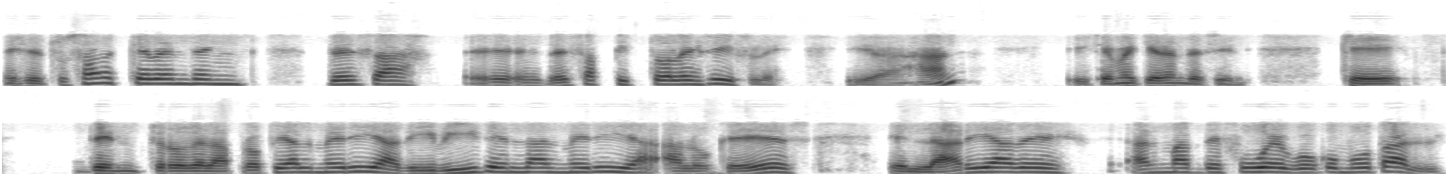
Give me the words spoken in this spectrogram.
Me dice, ¿tú sabes qué venden de esas, eh, de esas pistolas y rifles? Y yo, ajá. ¿Y qué me quieren decir? Que dentro de la propia almería dividen la almería a lo que es el área de armas de fuego como tal.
